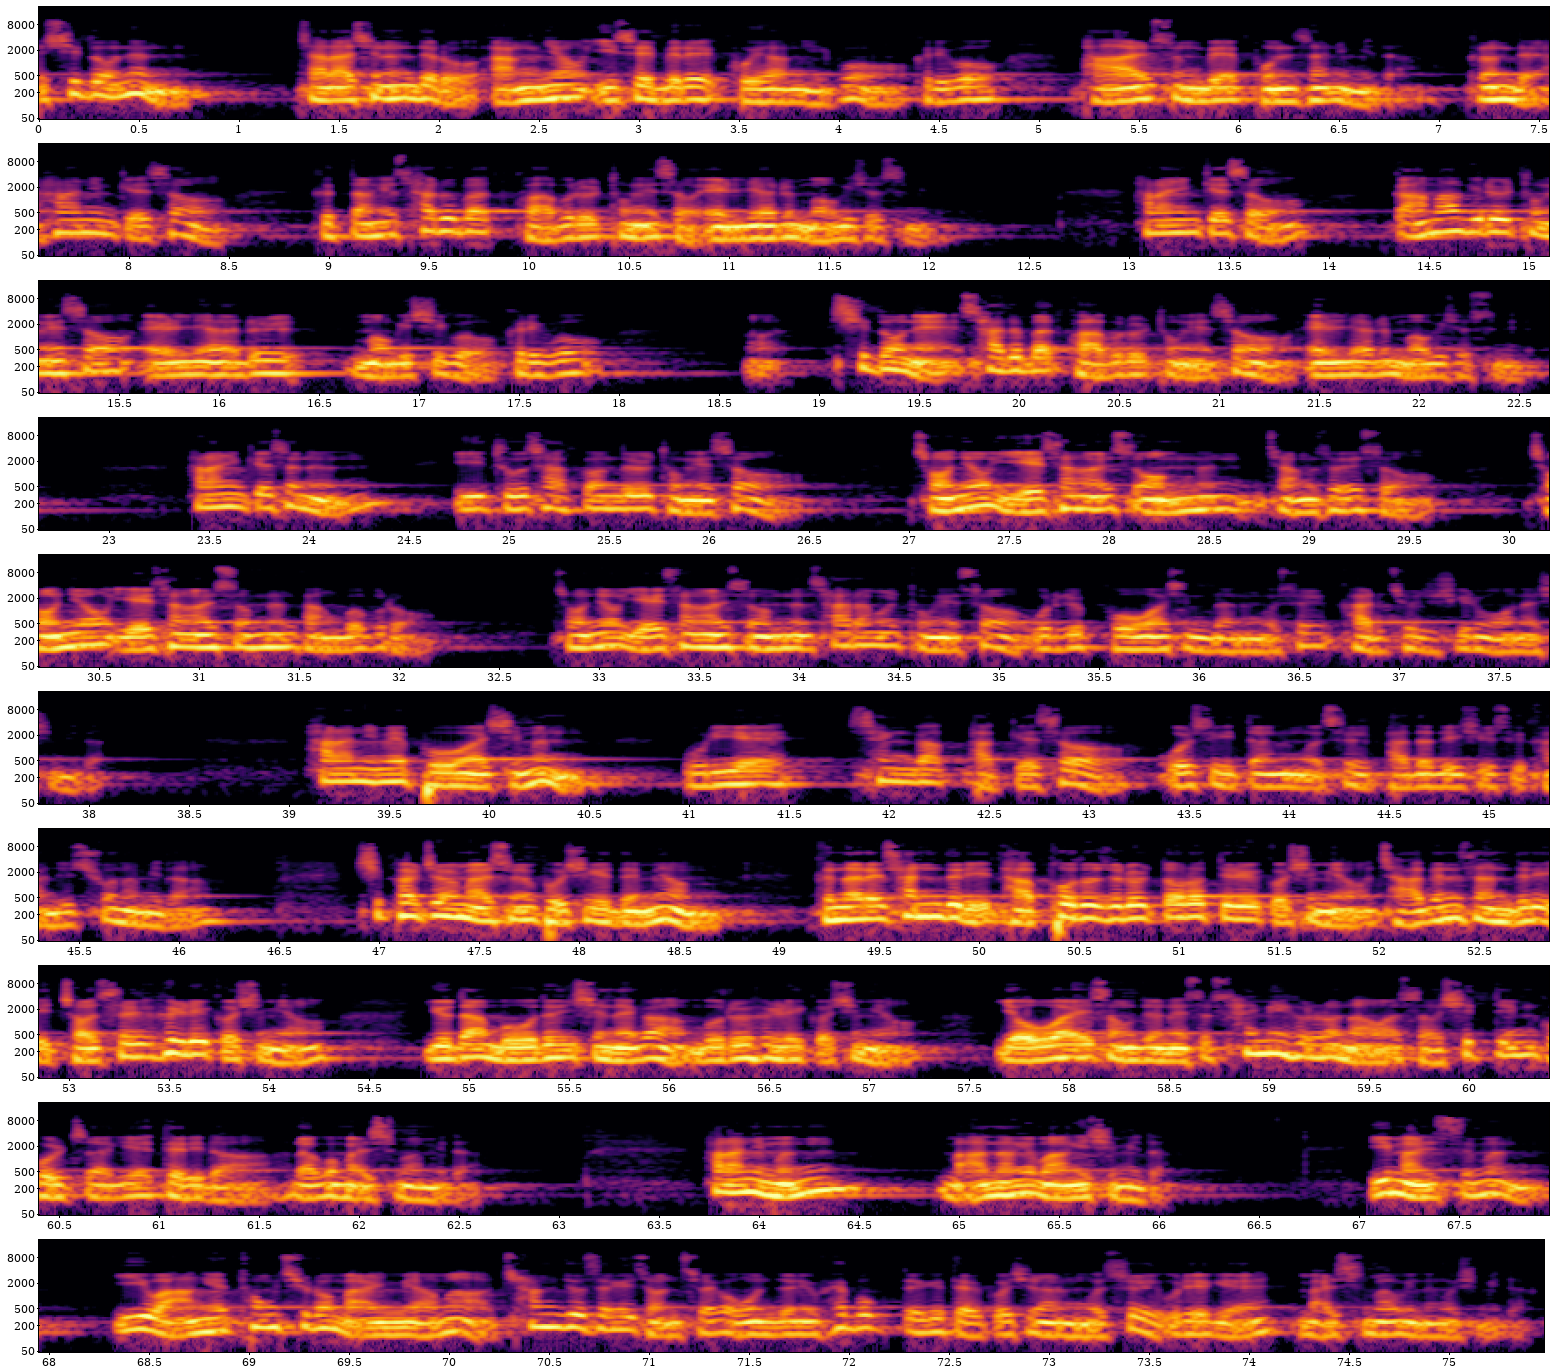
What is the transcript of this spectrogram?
시도는 잘 아시는 대로 악녀 이세벨의 고향이고 그리고 바알 숭배 본산입니다. 그런데 하나님께서 그 땅의 사르밧 과부를 통해서 엘리야를 먹이셨습니다. 하나님께서 까마귀를 통해서 엘리야를 먹이시고 그리고 어, 시돈의 사르밧 과부를 통해서 엘리야를 먹이셨습니다. 하나님께서는 이 두 사건들을 통해서 전혀 예상할 수 없는 장소에서 전혀 예상할 수 없는 방법으로 전혀 예상할 수 없는 사람을 통해서 우리를 보호하신다는 것을 가르쳐 주시기를 원하십니다. 하나님의 보호하심은 우리의 생각 밖에서 올 수 있다는 것을 받아들이실 수 간절히 축원합니다. 18절 말씀을 보시게 되면 그날의 산들이 다 포도주를 떨어뜨릴 것이며 작은 산들이 젖을 흘릴 것이며 유다 모든 시내가 물을 흘릴 것이며 여호와의 성전에서 샘이 흘러나와서 시딤 골짜기에 되리라 라고 말씀합니다. 하나님은 만왕의 왕이십니다. 이 말씀은 이 왕의 통치로 말미암아 창조세계 전체가 온전히 회복되게 될 것이라는 것을 우리에게 말씀하고 있는 것입니다.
